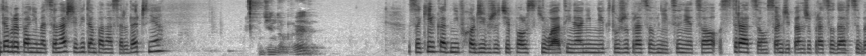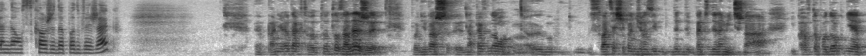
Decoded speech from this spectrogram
Dzień dobry panie mecenasie, witam pana serdecznie. Dzień dobry. Za kilka dni wchodzi w życie Polski Ład i na nim niektórzy pracownicy nieco stracą. Sądzi pan, że pracodawcy będą skorzy do podwyżek? Panie redaktor, to, to zależy, ponieważ na pewno e, sytuacja się będzie, będzie dynamiczna i prawdopodobnie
